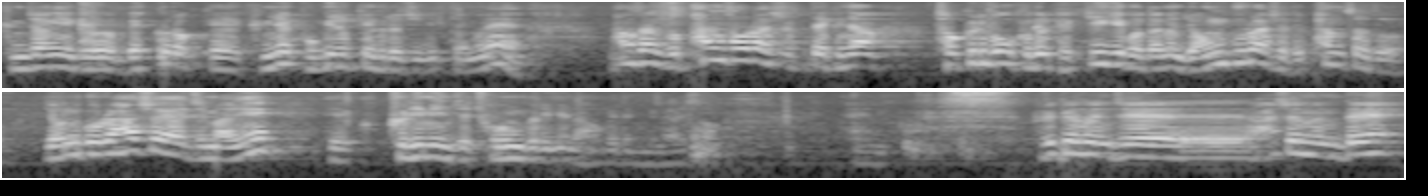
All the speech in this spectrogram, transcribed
굉장히 그 매끄럽게 굉장히 보기 좋게 그려지기 때문에 항상 그 판서를 하실 때 그냥 저 그림 보고 그대로 베끼기보다는 연구를 하셔야 돼요 판서도 연구를 하셔야지만이 예, 그 그림이 이제 좋은 그림이 나오게 됩니다 그래서 예. 그렇게 해서 이제 하셨는데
